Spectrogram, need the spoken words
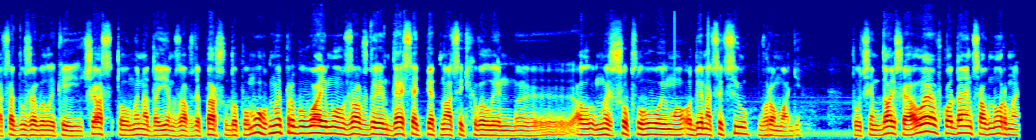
а це дуже великий час, то ми надаємо завжди першу допомогу. Ми прибуваємо завжди 10-15 хвилин, е, але ми ж обслуговуємо 11 сіл в громаді. То чим далі, але вкладаємося в норми.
